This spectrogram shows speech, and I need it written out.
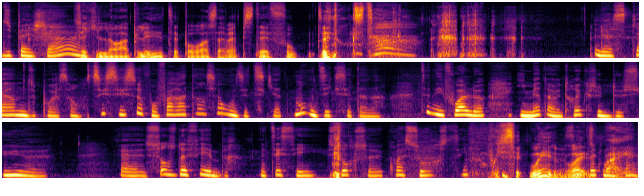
du pêcheur. Fait qu'ils l'ont appelé, tu sais, pour voir si c'était vrai, puis c'était faux. Donc c'était- Le scam du poisson. Tu sais, c'est ça, faut faire attention aux étiquettes. Maudit que c'est talent. Tu sais, des fois, là, ils mettent un truc sur le dessus, euh, euh, source de fibres. Mais tu sais, c'est source, euh, quoi source, tu sais? Oui, c'est... Oui, Ça ouais, ouais,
